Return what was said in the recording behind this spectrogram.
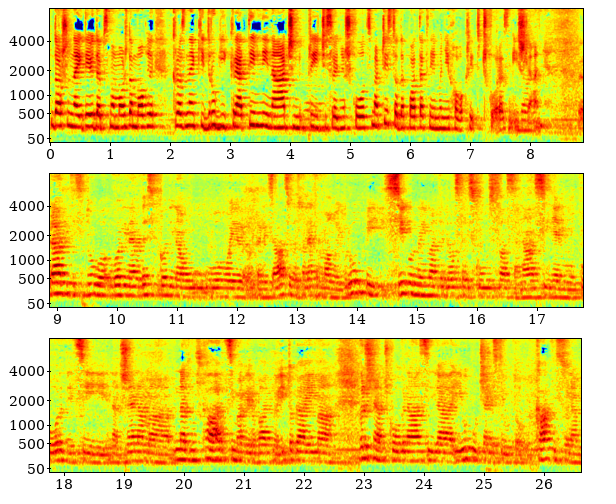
došli na ideju da bismo možda mogli kroz neki drugi kreativni način prići srednjoškolcima, čisto da potaknemo njihovo kritičko razmišljanje. Radite se dugo godina, evo deset godina u, u ovoj organizaciji, odnosno neformalnoj grupi sigurno imate dosta iskustva sa nasiljem u porodici, nad ženama, nad muškarcima, vjerovatno i toga ima, vršnjačkog nasilja i upućenosti u to. Kakvi su nam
